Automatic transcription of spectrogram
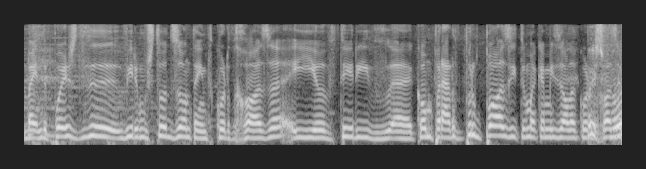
Bem, depois de virmos todos ontem de cor-de-rosa e eu de ter ido a comprar de propósito uma camisola cor-de-rosa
